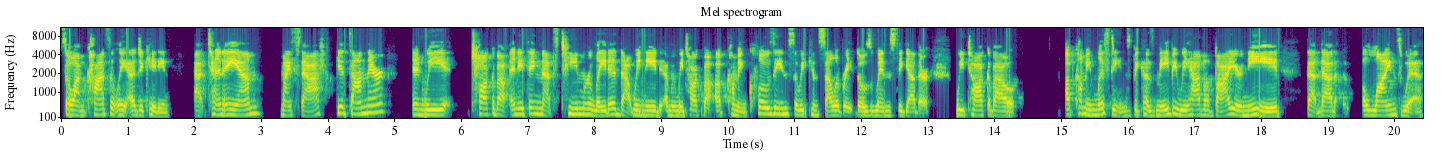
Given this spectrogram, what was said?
So I'm constantly educating. At 10 a.m., my staff gets on there and we talk about anything that's team related that we need. I mean, we talk about upcoming closings so we can celebrate those wins together. We talk about upcoming listings because maybe we have a buyer need that that aligns with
